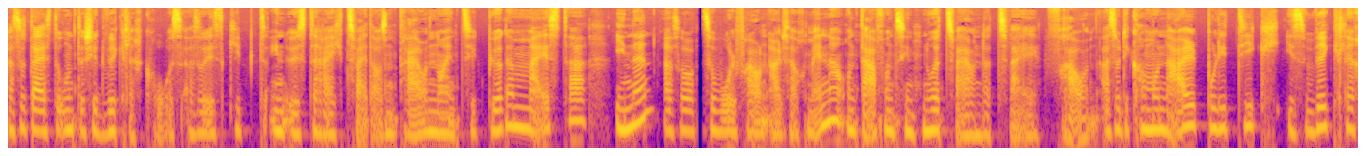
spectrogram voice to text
also da ist der Unterschied wirklich groß. Also es gibt in Österreich 2093 BürgermeisterInnen, also sowohl Frauen als auch Männer, und davon sind nur 202 Frauen. Also die Kommunalpolitik ist wirklich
